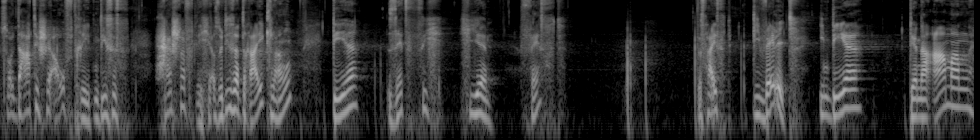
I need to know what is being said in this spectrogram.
soldatische Auftreten, dieses herrschaftliche, also dieser Dreiklang, der setzt sich hier fest. Das heißt, die Welt, in der der Naaman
